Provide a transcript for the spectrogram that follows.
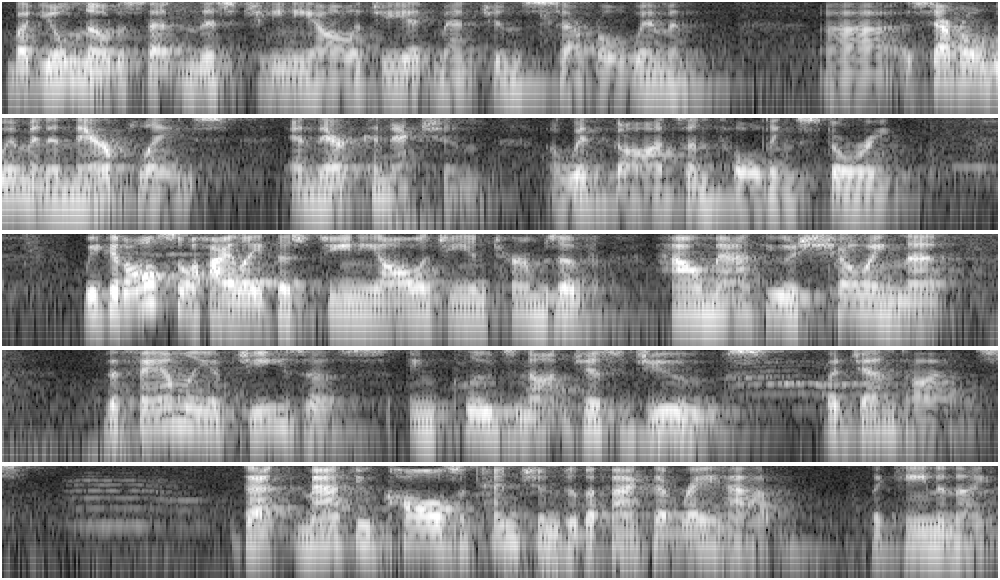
But you'll notice that in this genealogy, it mentions several women. Uh, several women in their place and their connection with God's unfolding story. We could also highlight this genealogy in terms of how Matthew is showing that the family of Jesus includes not just Jews, but Gentiles that Matthew calls attention to the fact that Rahab, the Canaanite,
